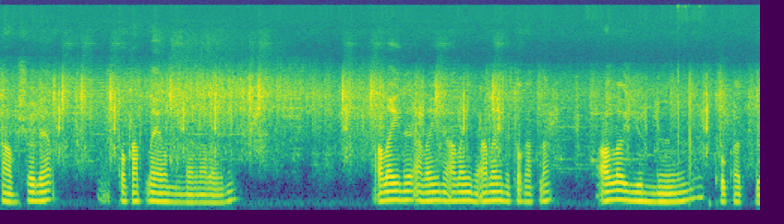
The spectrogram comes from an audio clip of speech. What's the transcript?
Tamam şöyle tokatlayalım bunların alayını. Alayını, alayını, alayını, alayını tokatla. Alayını tokatla.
